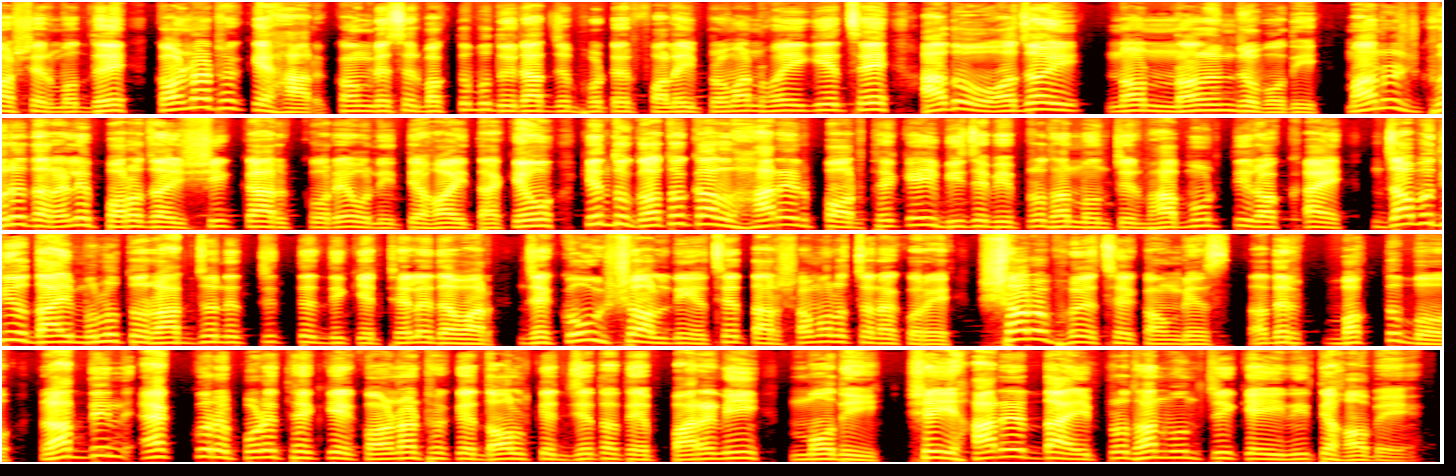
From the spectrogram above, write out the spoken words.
মাসের মধ্যে কর্ণাটকে হার, কংগ্রেসের বক্তব্য দুই রাজ্যে ভোটের ফলেই প্রমাণ হয়ে গিয়েছে। আদৌ অজয় নন নরেন্দ্র মোদী। মানুষ ঘুরে দাঁড়ালে পরাজয় স্বীকার করেও নিতে হয় তাকেও। কিন্তু গতকাল হারের পর থেকেই বিজেপি প্রধানমন্ত্রীর ভাবমূর্তি রক্ষায় যাবতীয় দায় মূলত রাজ্য নেতৃত্বের দিকে ঠেলে দেওয়ার যে কৌশল নিয়েছে তার সমালোচনা করে সরব হয়েছে কংগ্রেস। তাদের বক্তব্য, রাত দিন এক করে পড়ে থেকে কর্ণাটকে দলকে জেতাতে পারেনি মোদী। সেই হারের দায় প্রধানমন্ত্রীকেই নিতে হবে।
